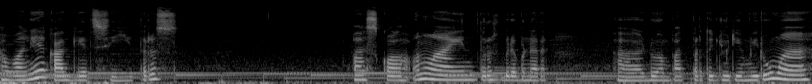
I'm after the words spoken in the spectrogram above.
awalnya kaget sih. Terus pas sekolah online terus benar-benar uh, 24 per 7 diam di rumah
